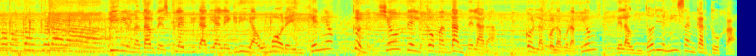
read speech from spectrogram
comandante Lara. Vive una tarde espléndida de alegría, humor e ingenio con el show del Comandante Lara. Con la colaboración del Auditorio Nissan Cartuja.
